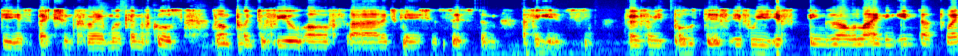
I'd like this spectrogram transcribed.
the inspection framework. And of course, from point of view of uh, an education system, I think it's very, very positive if we if things are aligning in that way.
